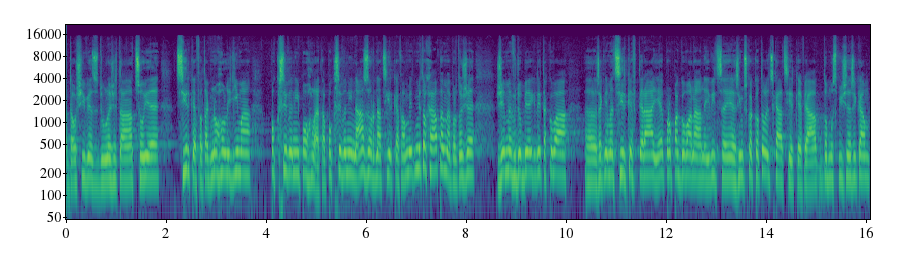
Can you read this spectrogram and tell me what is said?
další věc důležitá, co je církev. A tak mnoho lidí má pokřivený pohled a pokřivený názor na církev. A my, my to chápeme, protože žijeme v době, kdy taková řekněme, církev, která je propagovaná nejvíce, je římskokatolická církev. Já tomu spíše říkám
